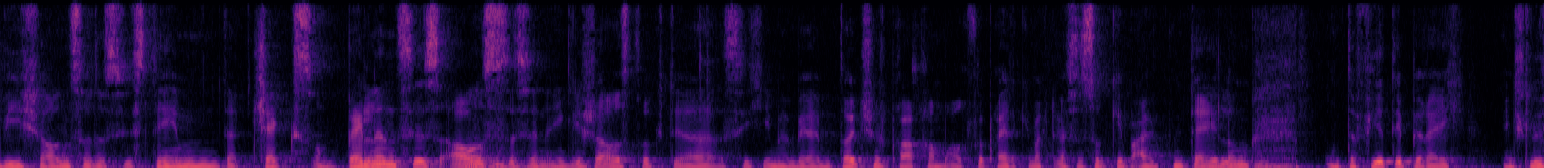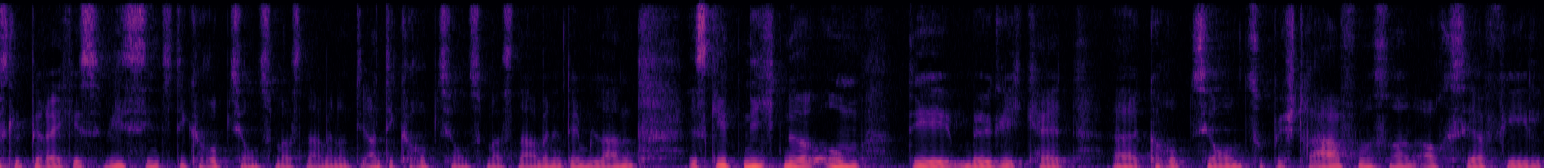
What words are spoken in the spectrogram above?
wie schauen so das System der Checks und Balances aus. Mhm. Das ist ein englischer Ausdruck, der sich immer mehr im deutschen Sprachraum auch verbreitet gemacht, also so Gewaltenteilung. Mhm. Und der vierte Bereich ein Schlüsselbereich ist, wie sind die Korruptionsmaßnahmen und die Antikorruptionsmaßnahmen in dem Land. Es geht nicht nur um die Möglichkeit, äh, Korruption zu bestrafen, sondern auch sehr viel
